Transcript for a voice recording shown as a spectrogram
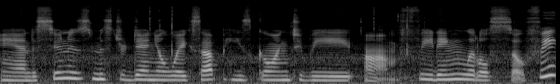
And as soon as Mr. Daniel wakes up, he's going to be um, feeding little Sophie.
